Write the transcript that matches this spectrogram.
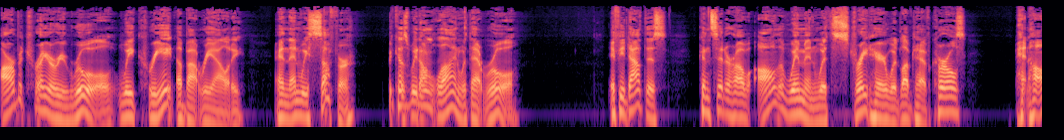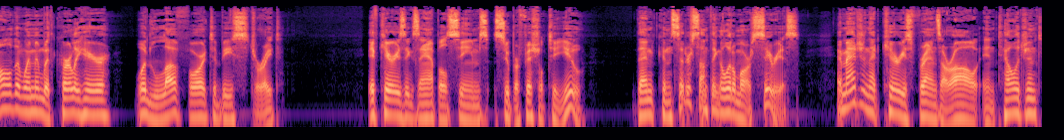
arbitrary rule we create about reality, and then we suffer because we don't align with that rule. If you doubt this, consider how all the women with straight hair would love to have curls, and all the women with curly hair would love for it to be straight. If Carrie's example seems superficial to you, then consider something a little more serious. Imagine that Carrie's friends are all intelligent,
